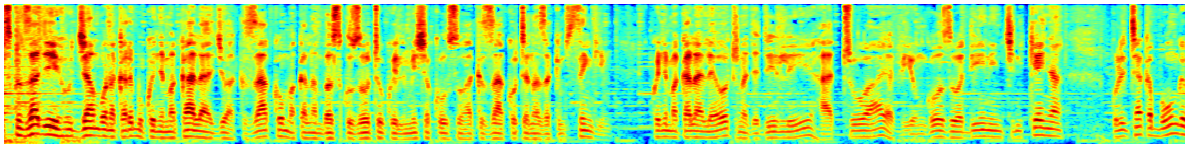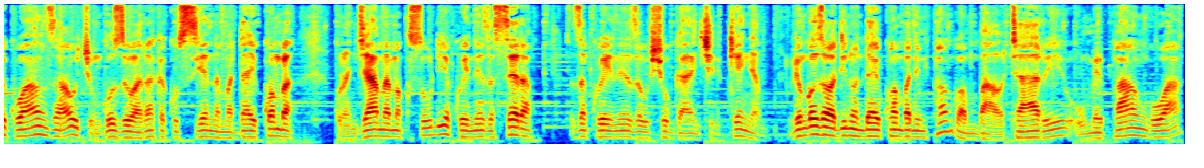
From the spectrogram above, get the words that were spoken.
Msikilizaji hujambo na karibu kwenye makala ya Jua Haki Zako, makala ambayo siku zote hukuelimisha kuhusu haki zako tena za kimsingi. Kwenye makala ya leo tunajadili hatua ya viongozi wa dini nchini Kenya kulitaka bunge kuanza uchunguzi wa haraka kuhusiana na madai kwamba kuna njama ya makusudi ya kueneza sera za kueneza ushoga nchini Kenya. Viongozi wa dini wanadai kwamba ni mpango ambao tayari umepangwa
